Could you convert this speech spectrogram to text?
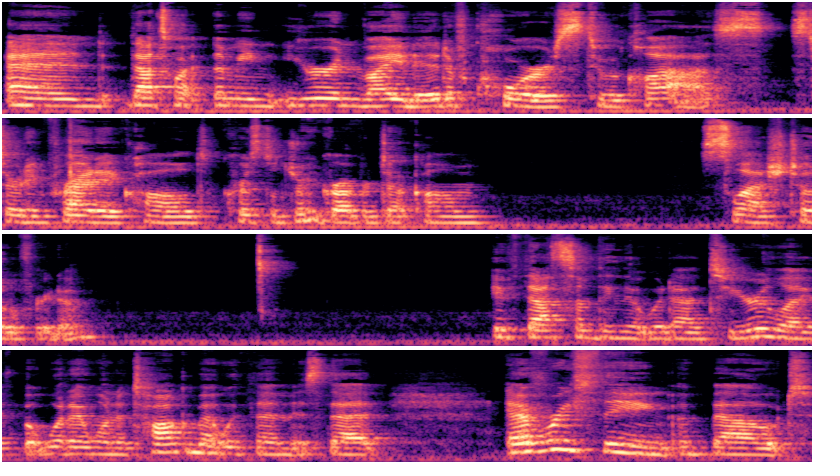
And that's why, I mean, you're invited, of course, to a class starting Friday called christeljoycrawford.com slash total freedom. If that's something that would add to your life. But what I want to talk about with them is that everything about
